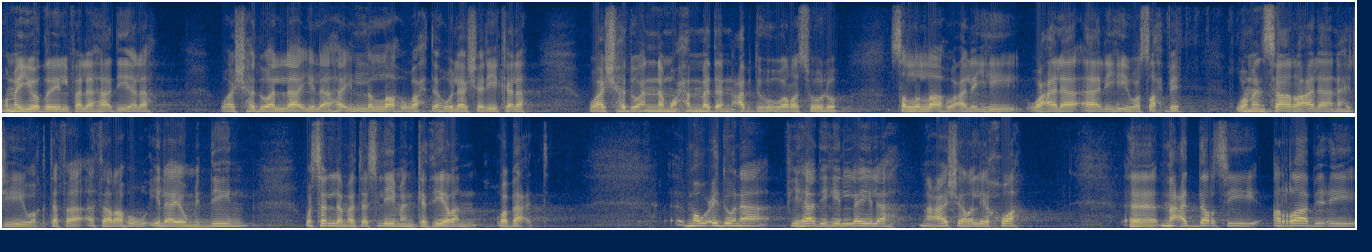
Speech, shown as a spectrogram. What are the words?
ومن يضلل فلا هادي له وأشهد أن لا إله إلا الله وحده لا شريك له وأشهد أن محمدا عبده ورسوله صلى الله عليه وعلى آله وصحبه ومن سار على نهجه واقتفى أثره إلى يوم الدين. وسلم تسليما كثيرا وبعد. موعدنا في هذه الليلة معاشر الإخوة مع الدرس الرابع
